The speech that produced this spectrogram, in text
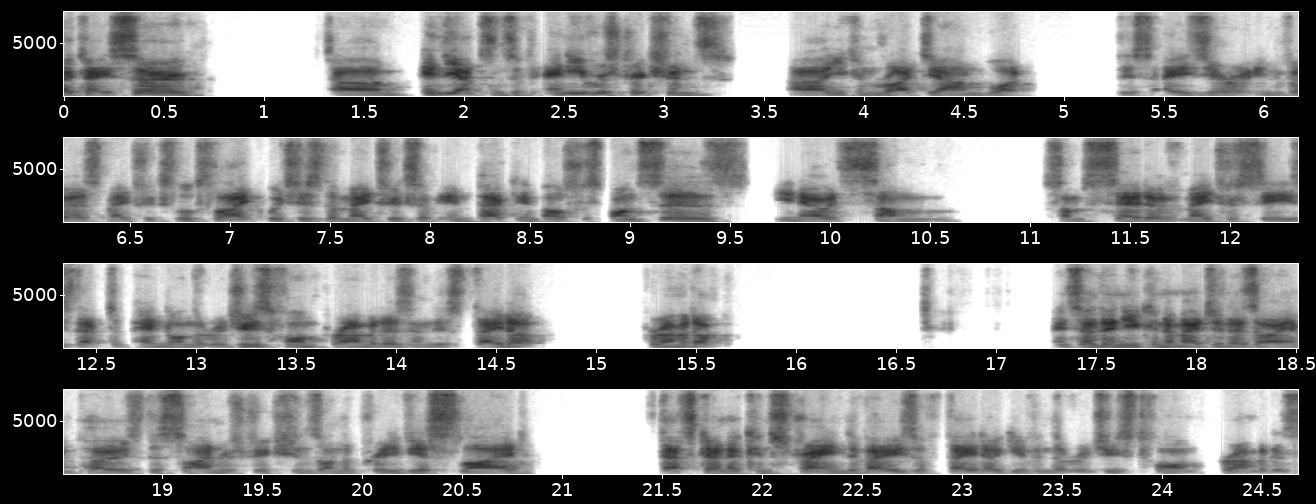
Okay, so um, in the absence of any restrictions, uh, you can write down what this A0 inverse matrix looks like, which is the matrix of impact impulse responses. You know, it's some, some set of matrices that depend on the reduced form parameters and this theta parameter. And so then you can imagine as I impose the sign restrictions on the previous slide, that's going to constrain the values of theta given the reduced form parameters.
